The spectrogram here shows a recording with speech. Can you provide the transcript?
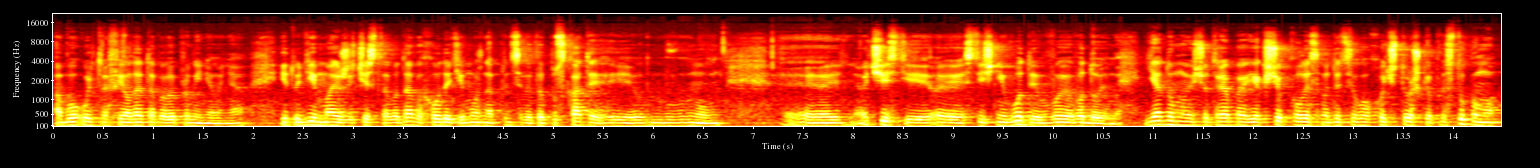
або ультрафіолетове випромінювання. І тоді майже чиста вода виходить і можна, в принципі, випускати е, ну, е, чисті е, стічні води в водойми. Я думаю, що треба, якщо колись ми до цього хоч трошки приступимо,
